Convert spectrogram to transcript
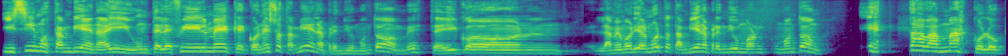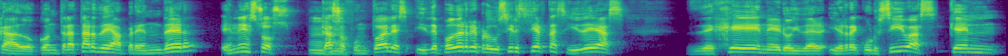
Hicimos también ahí un telefilme que con eso también aprendí un montón, ¿viste? Y con La Memoria del Muerto también aprendí un, mon- un montón. Estaba más colocado con tratar de aprender en esos casos puntuales y de poder reproducir ciertas ideas de género y, de- y recursivas que en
